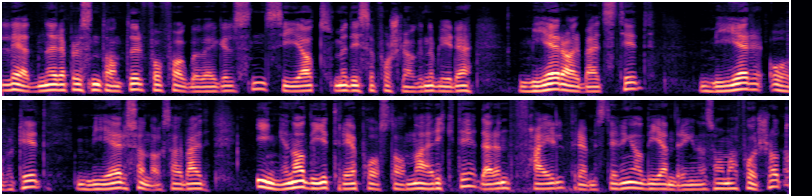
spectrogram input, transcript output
ledende representanter for fagbevegelsen si at med disse forslagene blir det mer arbeidstid, mer overtid, mer søndagsarbeid. Ingen av de tre påstandene er riktig. Det er en feil fremstilling av de endringene som er foreslått.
